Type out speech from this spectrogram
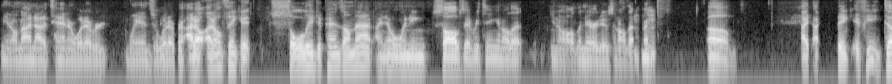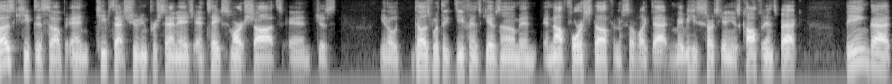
you know, nine out of 10 or whatever wins or whatever. I don't, I don't think it solely depends on that. I know winning solves everything and all that, you know, all the narratives and all that. Right. Um, I, I think if he does keep this up and keeps that shooting percentage and takes smart shots and just, you know, does what the defense gives him and, and not force stuff and stuff like that. And maybe he starts getting his confidence back being that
